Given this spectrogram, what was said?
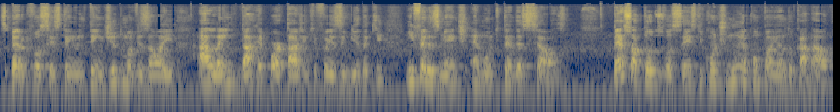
Espero que vocês tenham entendido uma visão aí além da reportagem que foi exibida, que infelizmente é muito tendenciosa. Peço a todos vocês que continuem acompanhando o canal,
